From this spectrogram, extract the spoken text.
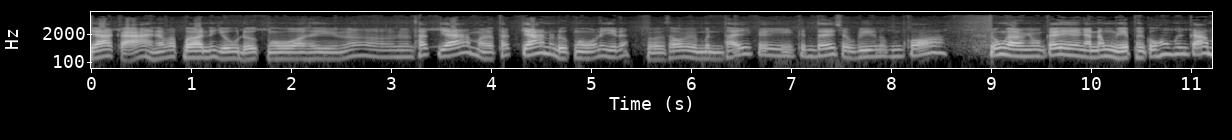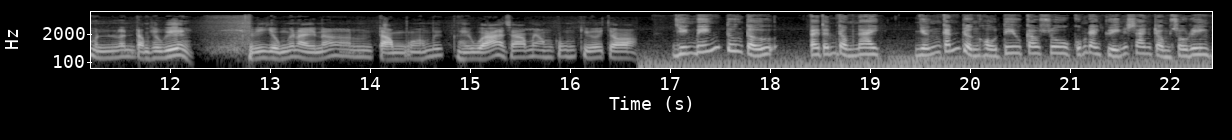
giá cả nó bấp bên ví dụ được mùa thì nó thất giá mà thất giá nó được mùa nó gì đó rồi thôi mình thấy cái kinh tế sầu riêng nó cũng có đúng là cái ngành nông nghiệp thì cũng không khuyến cáo mình lên trồng sầu riêng thì dùng cái này nó trồng không biết hiệu quả sao mấy ông cũng chưa cho diễn biến tương tự tại tỉnh Đồng Nai những cánh rừng hồ tiêu cao su cũng đang chuyển sang trồng sầu riêng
